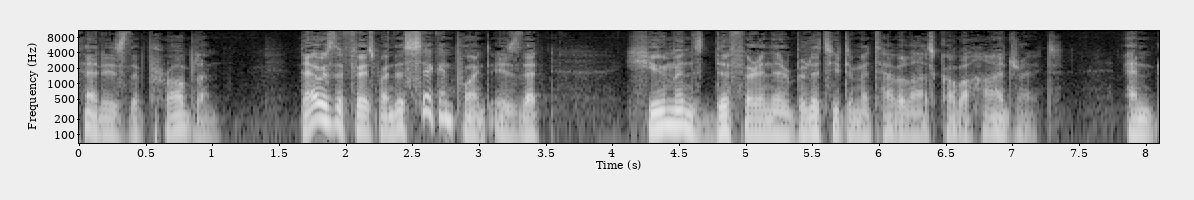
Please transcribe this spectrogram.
that is the problem. That was the first point. The second point is that humans differ in their ability to metabolize carbohydrate. And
